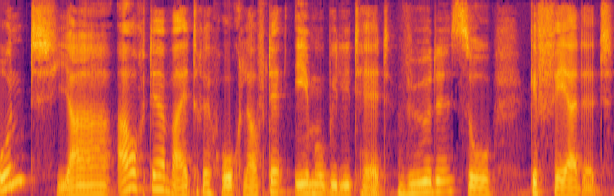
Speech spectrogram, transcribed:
Und ja, auch der weitere Hochlauf der E-Mobilität würde so gefährdet.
